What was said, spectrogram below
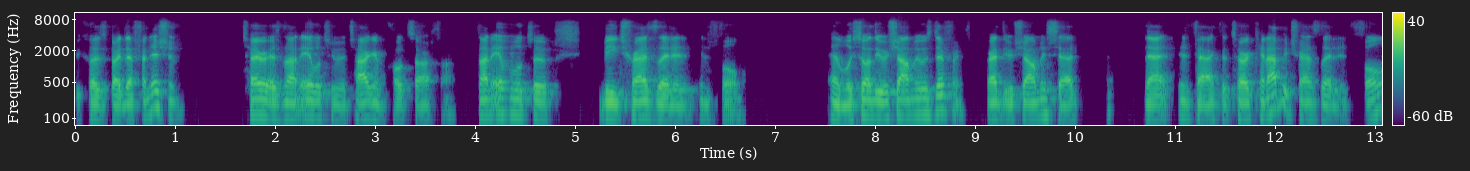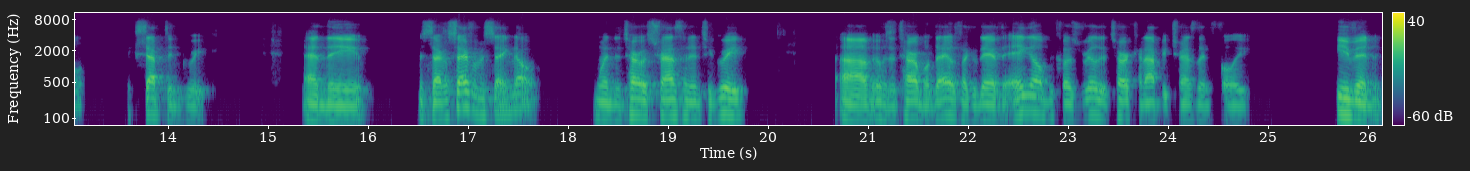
Because by definition, Torah is not able to be tagim tsarfa, not able to be translated in full. And we saw the Yerushalmi was different, right? The Yerushalmi said that in fact the Torah cannot be translated in full except in Greek. And the Second Sefer is saying no. When the Torah was translated into Greek, um, it was a terrible day. It was like the day of the Egel because really the Torah cannot be translated fully, even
